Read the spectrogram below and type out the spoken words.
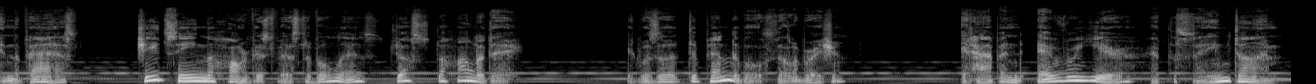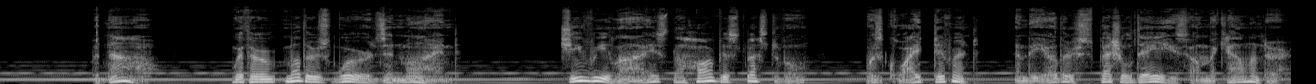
In the past, she'd seen the Harvest Festival as just a holiday. It was a dependable celebration. It happened every year at the same time. But now, with her mother's words in mind, she realized the Harvest Festival was quite different than the other special days on the calendar.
